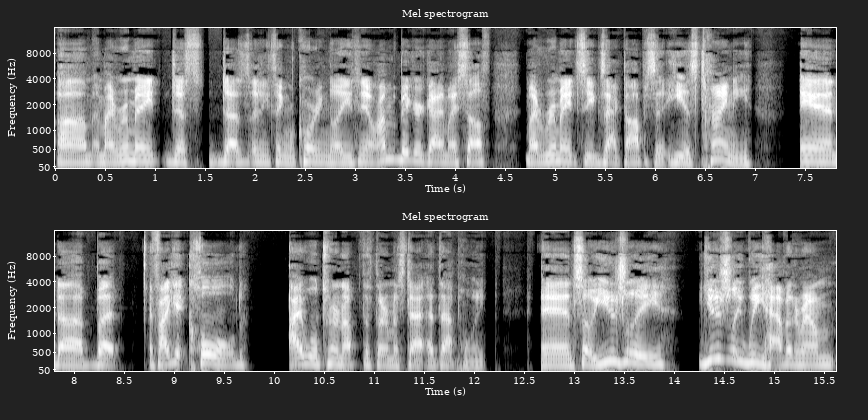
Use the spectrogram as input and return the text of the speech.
Um, and my roommate just does anything accordingly. You know, I'm a bigger guy myself. My roommate's the exact opposite. He is tiny, and uh, but if I get cold, I will turn up the thermostat at that point. And so usually, usually we have it around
